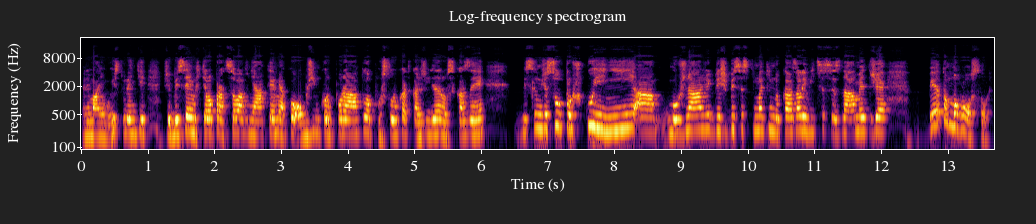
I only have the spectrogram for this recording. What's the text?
minimálně moji studenti, že by se jim chtělo pracovat v nějakém jako obřím korporátu a poslouchat každý den rozkazy, myslím, že jsou trošku jiní a možná, že když by se s tím tím dokázali více seznámit, že by je to mohlo oslovit.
